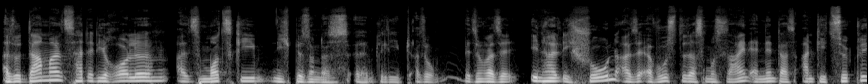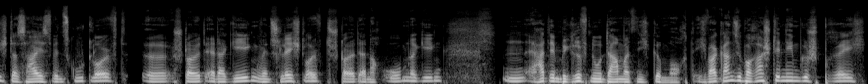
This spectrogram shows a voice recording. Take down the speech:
Also damals hat er die Rolle als Motzki nicht besonders äh, geliebt. Also beziehungsweise inhaltlich schon. Also er wusste, das muss sein. Er nennt das antizyklisch. Das heißt, wenn es gut läuft, äh, steuert er dagegen. Wenn es schlecht läuft, steuert er nach oben dagegen. Hm, er hat den Begriff nur damals nicht gemocht. Ich war ganz überrascht in dem Gespräch,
